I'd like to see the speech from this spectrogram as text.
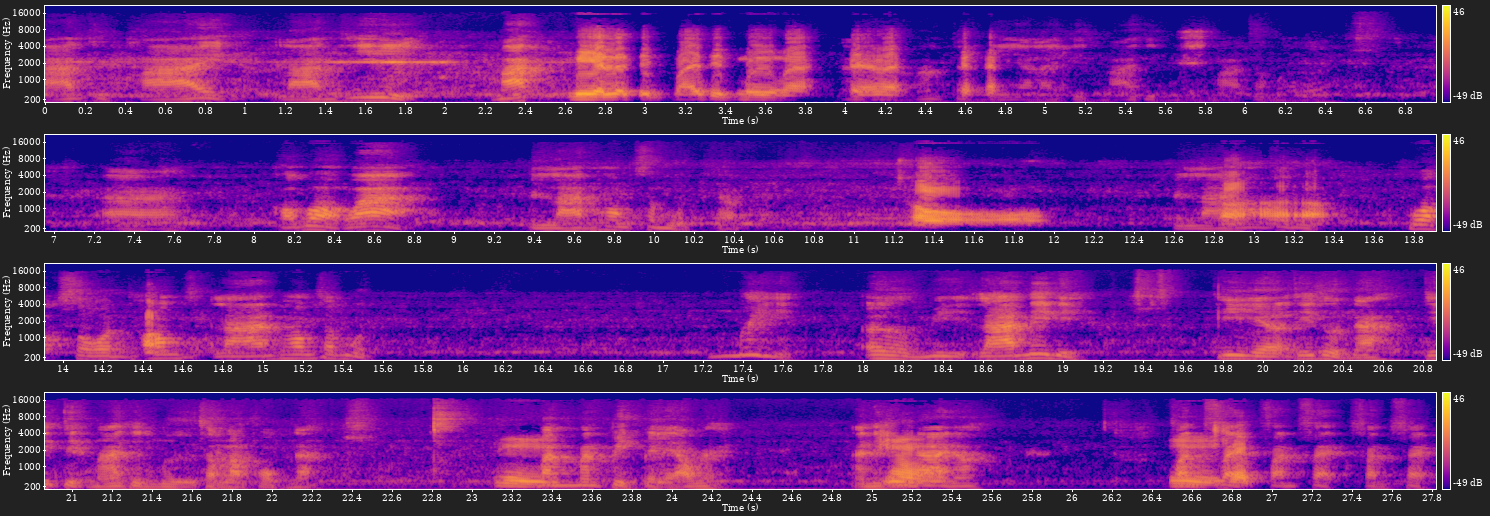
ร้านสุดท้าย ร้านที่มักมีอะไรติดไม้ติดมือมาใช่ไหมมันจะมีอะไรติดไม้ติดมือมาเสมออ่าเขาบอกว่าเป็นร้านห้องสมุดครับอ๋อเป็นร้านห้องสมุดพวกโซนห้องร้านห้องสมุด ไม่ เออ มีร้านนี่ดิที่เยอะที่สุดนะที่ติดไม้ติดมือสำหรับผมนะอื มมันมันปิดไปแล้วไงอันนี้อ๋ไม่อได้เนาะอืฟันมแฟครักบฟันแฟกฟันแฟก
